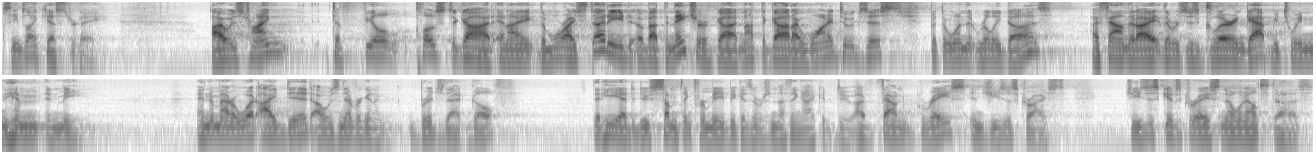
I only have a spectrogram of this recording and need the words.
seems like yesterday, I was trying to feel close to God, and I, the more I studied about the nature of God, not the God I wanted to exist, but the one that really does, I found that I, there was this glaring gap between Him and me. And no matter what I did, I was never going to bridge that gulf. That He had to do something for me because there was nothing I could do. I've found grace in Jesus Christ. Jesus gives grace, no one else does.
